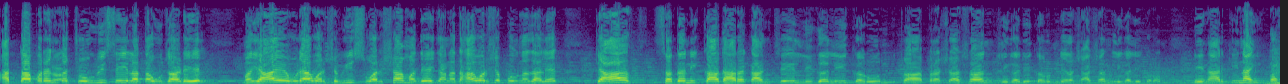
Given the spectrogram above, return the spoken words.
आतापर्यंत चोवीस येईल आता उजाड येईल. मग ह्या एवढ्या वर्ष वीस वर्षामध्ये ज्यांना दहा वर्ष पूर्ण झालेत त्या सदनिका धारकांचे लिगली करून प्र- प्रशासन लिगली करून देणार शासन लिगली करून देणार की नाही? बस.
